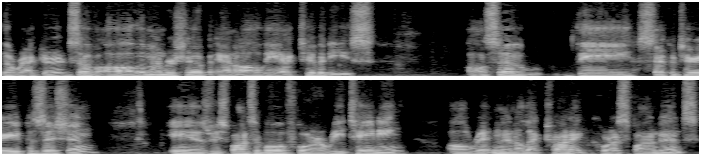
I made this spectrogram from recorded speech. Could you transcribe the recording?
the records of all the membership and all the activities. Also, the secretary position is responsible for retaining all written and electronic correspondence,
